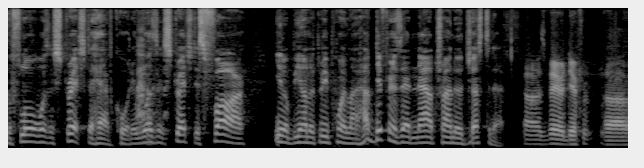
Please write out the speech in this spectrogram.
the floor wasn't stretched to half court. It wasn't stretched as far, you know, beyond the three-point line. How different is that now trying to adjust to that? Uh, it's very different. Uh,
